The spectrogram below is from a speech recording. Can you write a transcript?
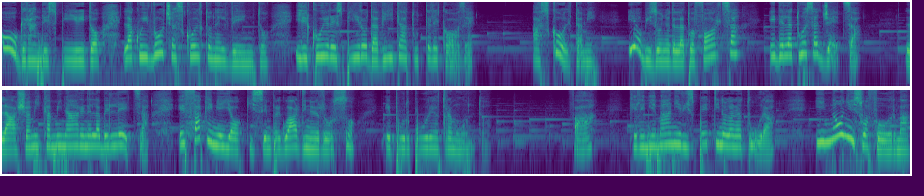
O grande spirito, la cui voce ascolto nel vento, il cui respiro dà vita a tutte le cose. Ascoltami, io ho bisogno della tua forza e della tua saggezza. Lasciami camminare nella bellezza e fa che i miei occhi sempre guardino il rosso e purpureo tramonto. Fa che le mie mani rispettino la natura in ogni sua forma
